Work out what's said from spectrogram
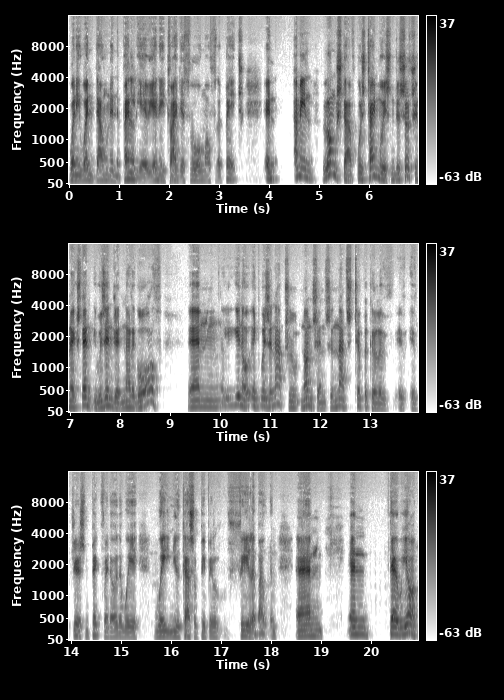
when he went down in the penalty area and he tried to throw him off the pitch. And I mean, Longstaff was time wasting to such an extent he was injured and had to go off. Um, you know, it was an absolute nonsense, and that's typical of, of, of Jordan Pickford or the way we Newcastle people feel about him. Um, and there we are.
